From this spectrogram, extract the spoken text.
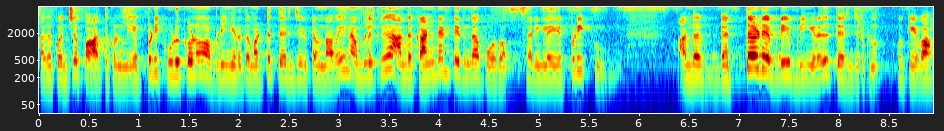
அது கொஞ்சம் பார்த்துக்கணும். எப்படி கொடுக்கணும் அப்படிங்கிறத மட்டும் தெரிஞ்சுக்கிட்டோம்னாவே நம்மளுக்கு அந்த கண்டென்ட் இருந்தால் போதும். சரிங்களா? எப்படி கு- அந்த மெத்தடு எப்படி அப்படிங்கிறது தெரிஞ்சிருக்கணும். ஓகேவா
